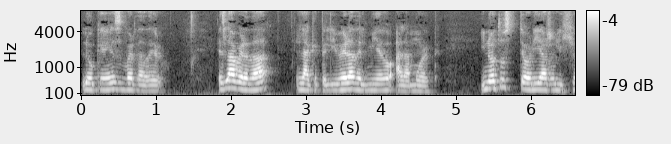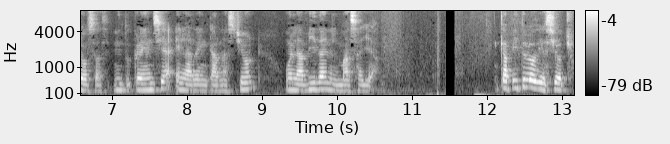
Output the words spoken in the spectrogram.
lo que es verdadero. Es la verdad la que te libera del miedo a la muerte, y no tus teorías religiosas, ni tu creencia en la reencarnación o en la vida en el más allá. Capítulo 18.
